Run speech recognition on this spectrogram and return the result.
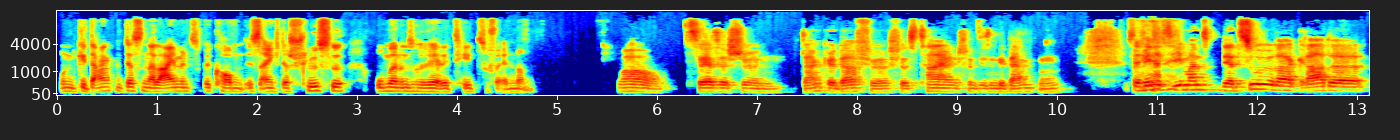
und Gedanken dessen Alignment zu bekommen, ist eigentlich der Schlüssel, um dann unsere Realität zu verändern. Wow, sehr, sehr schön. Danke dafür, fürs Teilen von diesen Gedanken. Sehr Wenn jetzt jemand, der Zuhörer gerade,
